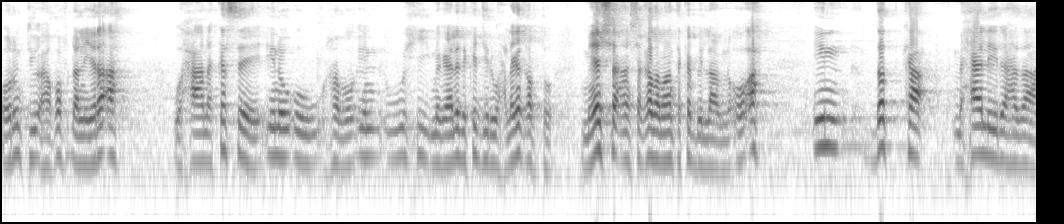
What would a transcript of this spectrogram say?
oo runtii ah qof dhallinyaro ah waxaana ka see inuu uu rabo in wixii magaalada ka jira wax laga qabto meesha aan shaqada maanta ka bilaabno oo ah in dadka maxaa la yidhaahdaa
